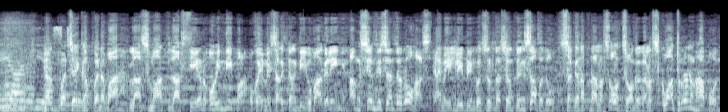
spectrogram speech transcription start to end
DRPS2. Nagpa-check up ka na ba? Last month, last year, o hindi pa? O kaya may sakit kang di gumagaling? Ang CMD Center Rojas ay may libreng konsultasyon tuwing Sabado sa ganap na alas 8 hanggang alas 4 ng hapon.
